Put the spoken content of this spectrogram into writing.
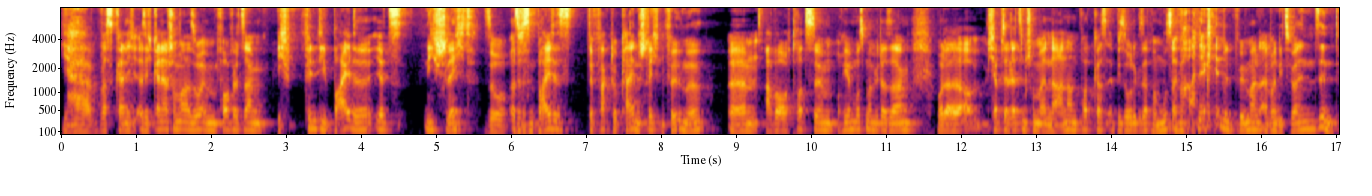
ja, was kann ich, also ich kann ja schon mal so im Vorfeld sagen, ich finde die beide jetzt nicht schlecht. So, also das sind beides de facto keine schlechten Filme. Ähm, aber auch trotzdem, auch hier muss man wieder sagen, oder ich habe es ja letztens schon mal in einer anderen Podcast-Episode gesagt, man muss einfach anerkennen, wenn Filme halt einfach nichts für einen sind.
